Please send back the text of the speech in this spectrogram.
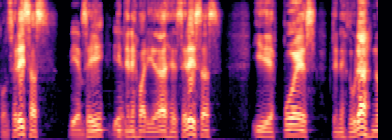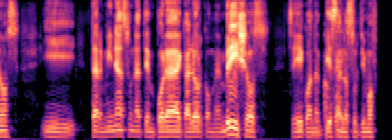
con cerezas. Bien, ¿sí? bien. Y tenés variedades de cerezas. Y después tenés duraznos. Y terminás una temporada de calor con membrillos. ¿sí? Cuando empiezan los últimos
